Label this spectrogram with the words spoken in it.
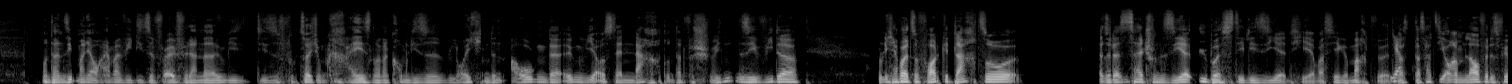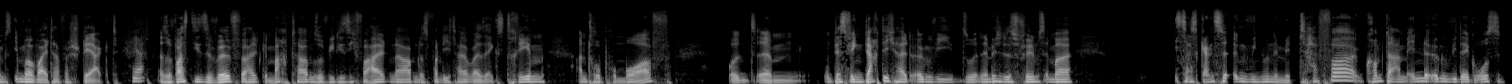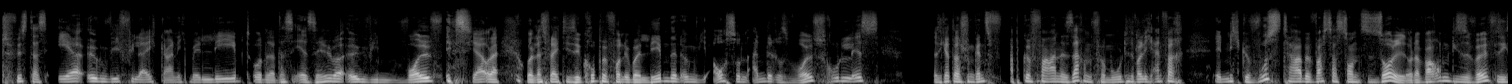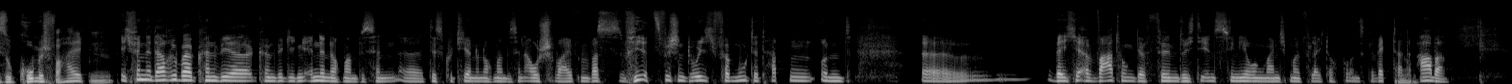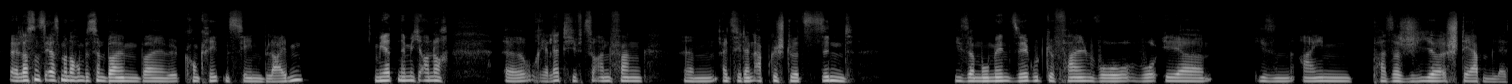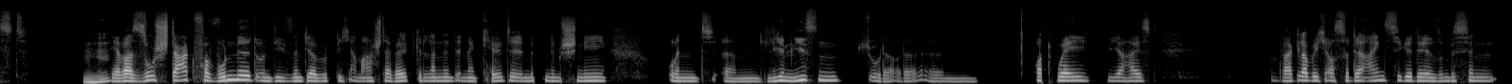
und dann sieht man ja auch einmal, wie diese Wölfe dann da irgendwie dieses Flugzeug umkreisen und dann kommen diese leuchtenden Augen da irgendwie aus der Nacht und dann verschwinden sie wieder. Und ich habe halt sofort gedacht, so, also das ist halt schon sehr überstilisiert hier, was hier gemacht wird. Ja. Das, das, hat sich auch im Laufe des Films immer weiter verstärkt. Ja. Also was diese Wölfe halt gemacht haben, so wie die sich verhalten haben, das fand ich teilweise extrem anthropomorph. Und, ähm, und deswegen dachte ich halt irgendwie so in der Mitte des Films immer, ist das Ganze irgendwie nur eine Metapher? Kommt da am Ende irgendwie der große Twist, dass er irgendwie vielleicht gar nicht mehr lebt oder dass er selber irgendwie ein Wolf ist, ja? Oder, oder dass vielleicht diese Gruppe von Überlebenden irgendwie auch so ein anderes Wolfsrudel ist? Also ich habe da schon ganz abgefahrene Sachen vermutet, weil ich einfach nicht gewusst habe, was das sonst soll oder warum diese Wölfe sich so komisch verhalten. Ich finde, darüber können wir, können wir gegen Ende noch mal ein bisschen äh, diskutieren und noch mal ein bisschen ausschweifen, was wir zwischendurch vermutet hatten und äh, welche Erwartungen der Film durch die Inszenierung manchmal vielleicht auch bei uns geweckt hat. Ja. Aber äh, lass uns erstmal noch ein bisschen beim, bei konkreten Szenen bleiben. Mir hat nämlich auch noch äh, relativ zu Anfang, ähm, als sie dann abgestürzt sind, dieser Moment sehr gut gefallen, wo, wo er diesen einen Passagier sterben lässt. Mhm. Der war so stark verwundet und die sind ja wirklich am Arsch der Welt gelandet in der Kälte, mitten im Schnee. Und ähm, Liam Neeson oder, oder ähm, Otway, wie er heißt, war, glaube ich, auch so der Einzige, der so ein bisschen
